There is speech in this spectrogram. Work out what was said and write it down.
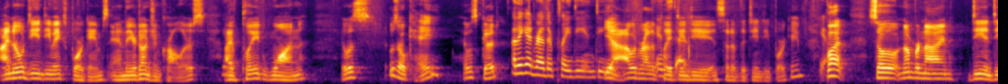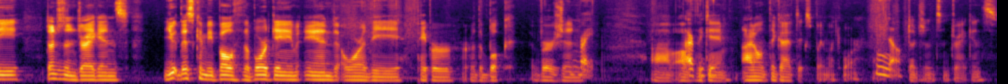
I know D&D makes board games, and they are dungeon crawlers. I've played one. It was it was okay. It was good. I think I'd rather play D&D. Yeah, I would rather play. D&D instead of the D&D board game. Yeah. But so number 9, D&D, Dungeons and Dragons. You, this can be both the board game and or the paper or the book version Right. uh, of the game. I don't think I have to explain much more. No. Dungeons and Dragons.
